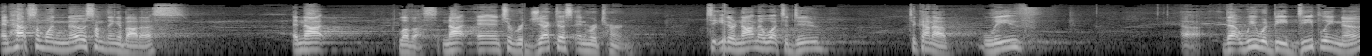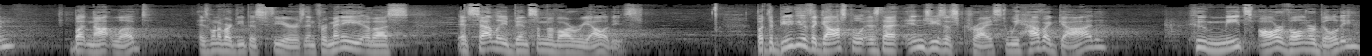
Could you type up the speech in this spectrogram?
and have someone know something about us and not love us, not, and to reject us in return. to either not know what to do, to kind of leave, uh, that we would be deeply known but not loved is one of our deepest fears. And for many of us, it's sadly been some of our realities. But the beauty of the gospel is that in Jesus Christ, we have a God who meets our vulnerability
